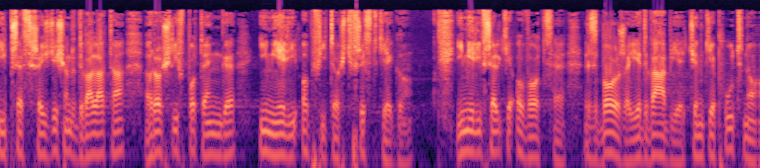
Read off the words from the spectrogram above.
I przez sześćdziesiąt dwa lata rośli w potęgę i mieli obfitość wszystkiego. I mieli wszelkie owoce, zboże, jedwabie, cienkie płótno,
